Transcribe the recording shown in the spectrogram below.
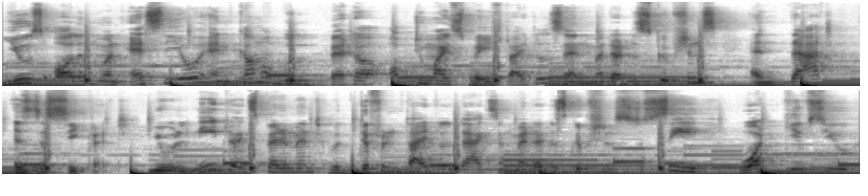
use all-in-one SEO and come up with better optimized page titles and meta descriptions and that is the secret. You will need to experiment with different title tags and meta descriptions to see what gives you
